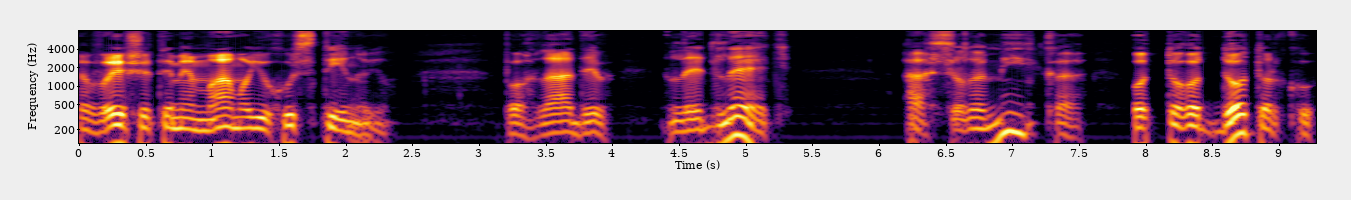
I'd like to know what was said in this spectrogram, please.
вишитими мамою хустиною. Погладив ледь-ледь, а Соломійка от того доторку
